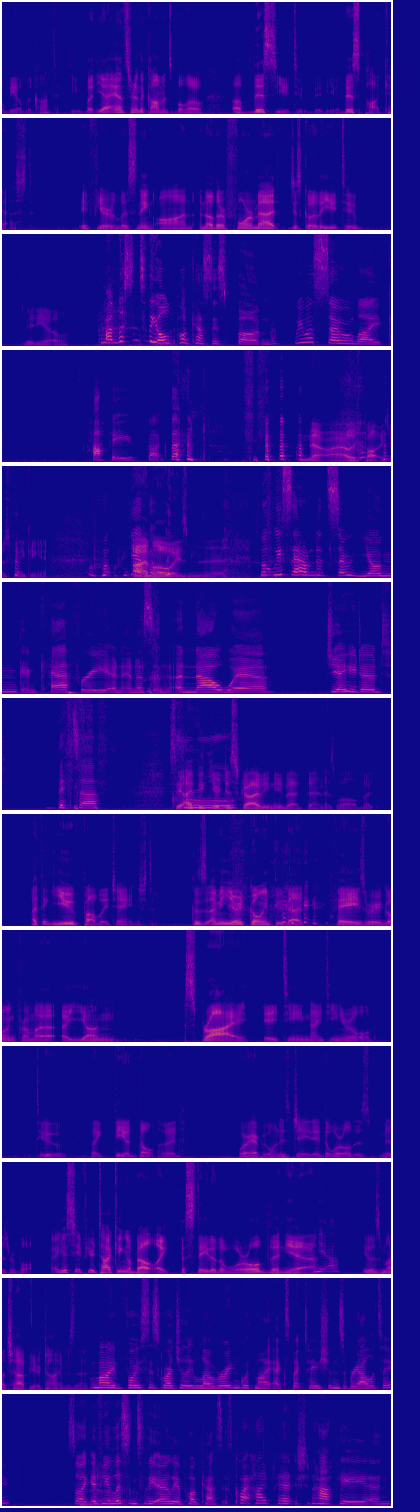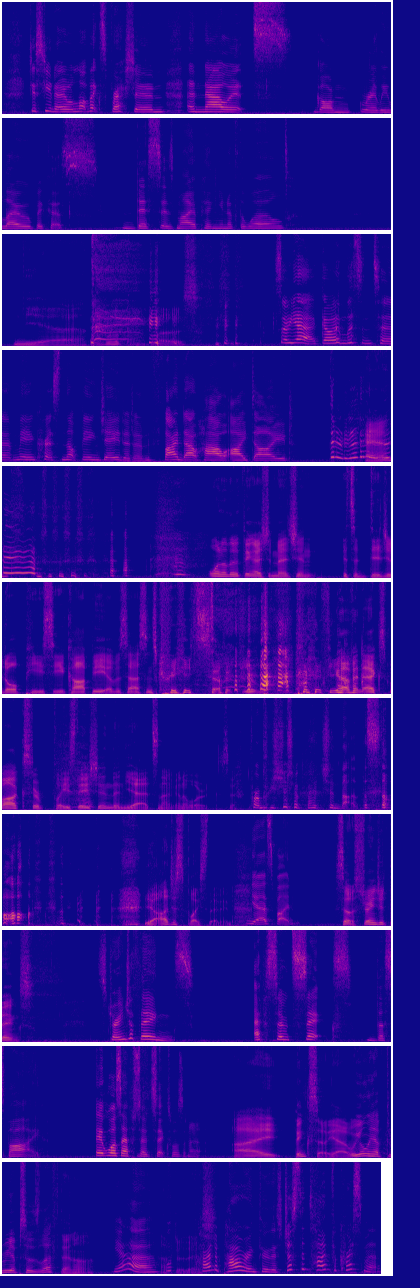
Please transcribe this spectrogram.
we'll be able to contact you. But yeah, answer in the comments below of this YouTube video, this podcast. If you're listening on another format, just go to the YouTube video man, listen to the old podcast is fun. We were so like happy back then. No, I was probably just faking it. yeah, I'm we, always. meh. but we sounded so young and carefree and innocent, and now we're jaded, bitter. See, I think you're describing me back then as well, but I think you've probably changed. Because, I mean, you're going through that phase where you're going from a, a young, spry 18, 19 year old to, like, the adulthood where everyone is jaded, the world is miserable. I guess if you're talking about, like, the state of the world, then yeah, yeah. it was much happier times then. my voice is gradually lowering with my expectations of reality. So, like, if you listen to the earlier podcast, it's quite high pitched and happy and just, you know, a lot of expression. And now it's gone really low because this is my opinion of the world. Yeah, the world blows. So, yeah, go and listen to me and Kris not being jaded and find out how I died. And? One other thing I should mention: it's a digital PC copy of Assassin's Creed. So if you if you have an Xbox or PlayStation, then yeah, it's not gonna work. So Probably should have mentioned that at the start. yeah, I'll just splice that in. yeah, it's fine. So Stranger Things. Stranger Things, episode six, The Spy. It was episode six, wasn't it? I think so. Yeah, we only have three episodes left then, huh? Yeah, After we're this. kind of powering through this just in time for Christmas.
